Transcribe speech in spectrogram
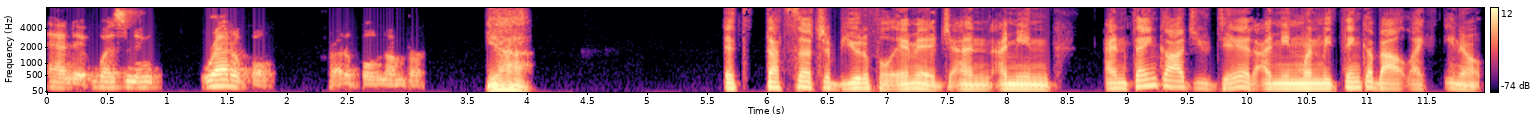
and it was an incredible, incredible number. Yeah. It's that's such a beautiful image. And I mean, and thank God you did. I mean, when we think about like, you know,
